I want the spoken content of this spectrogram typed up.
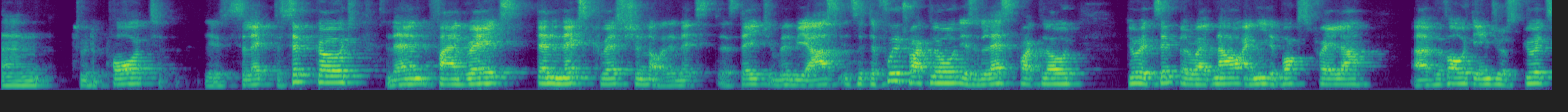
and to the port, you select the zip code, then find rates, then the next question or the next uh, stage will be asked, is it the full truckload? Is it less truckload? Do it simple right now. I need a box trailer uh, without dangerous goods.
